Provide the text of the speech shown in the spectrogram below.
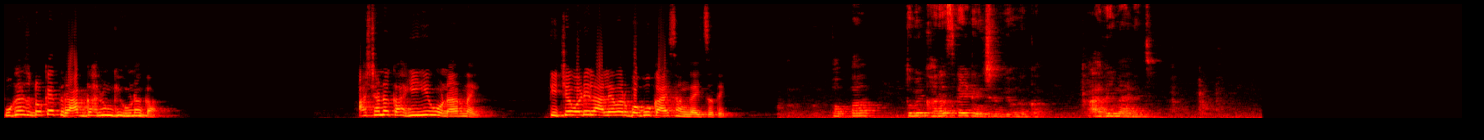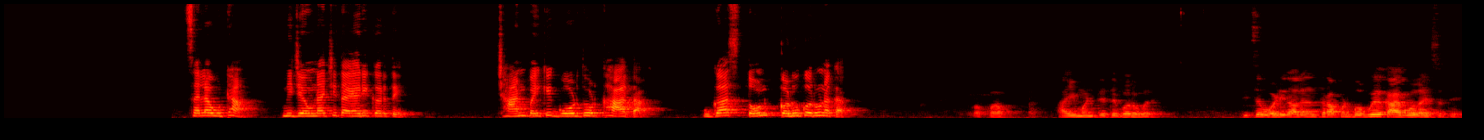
उगाच डोक्यात राग घालून घेऊ नका. अशानं काहीही होणार नाही. तिचे वडील आल्यावर बघू काय सांगायचं ते. पप्पा तुम्ही खरंच काही टेन्शन घेऊ नका. आय विल मॅनेज चला उठा मी जेवणाची तयारी करते. छानपैकी गोडधोड खा आता. उगाच तोंड कडू करू नका. पप्पा आई म्हणते ते बरोबर आहे. तिचे वडील आल्यानंतर आपण बघूया काय बोलायचं ते.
